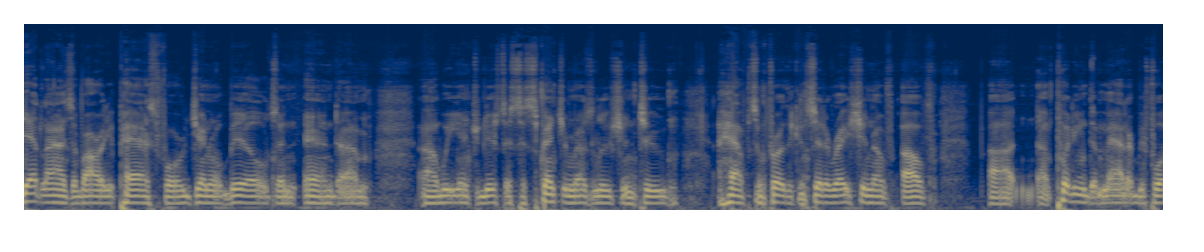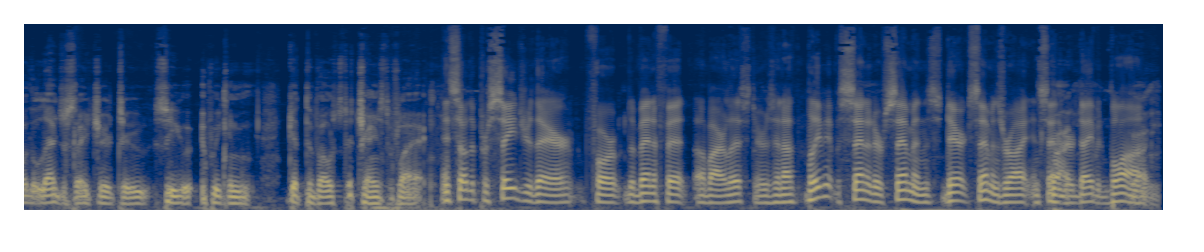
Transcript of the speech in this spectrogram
deadlines have already passed for general bills, and and um, uh, we introduced a suspension resolution to have some further consideration of of uh, uh, putting the matter before the legislature to see if we can get the votes to change the flag. And so the procedure there, for the benefit of our listeners, and I believe it was Senator Simmons, Derrick Simmons, right, and Senator right. David Blount. Right.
